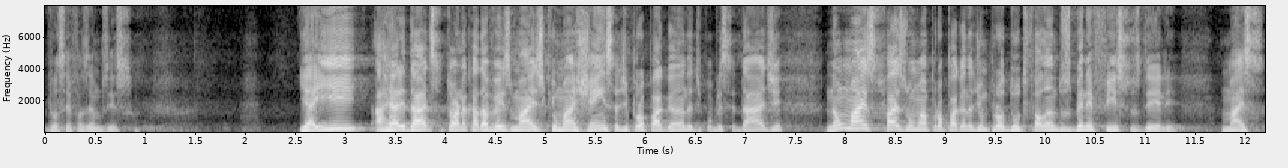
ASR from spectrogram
você fazemos isso. E aí a realidade se torna cada vez mais que uma agência de propaganda, de publicidade, não mais faz uma propaganda de um produto falando dos benefícios dele, mas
